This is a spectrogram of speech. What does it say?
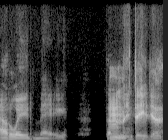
Adelaide May. That Mm, indeed, yeah.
